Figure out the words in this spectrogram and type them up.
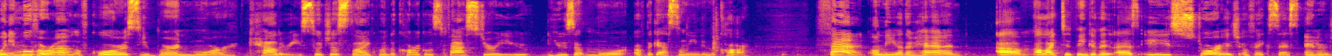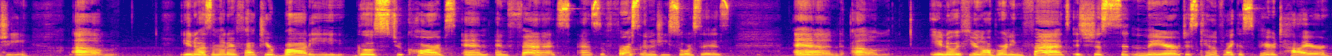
When you move around, of course, you burn more calories. So just like when the car goes faster, you use up more of the gasoline in the car. Fat, on the other hand, um, I like to think of it as a storage of excess energy. Um, you know, as a matter of fact, your body goes to carbs and, and fats as the first energy sources. And, um, you know, if you're not burning fat, it's just sitting there, just kind of like a spare tire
